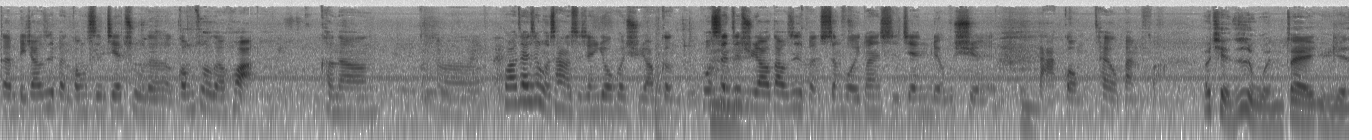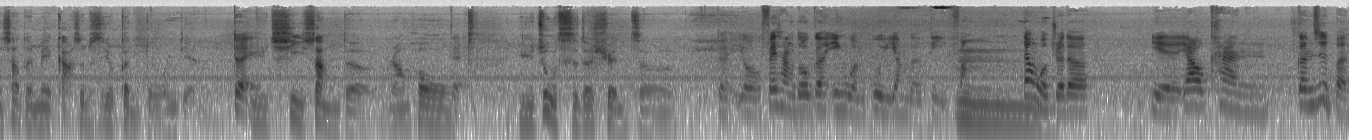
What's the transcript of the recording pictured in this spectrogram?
跟比较日本公司接触的工作的话，可能呃花在日文上的时间又会需要更多，或甚至需要到日本生活一段时间留学、打工才有办法。而且日文在语言上的 mega 是不是又更多一点？对。语气上的，然后对。语助词的选择，对，有非常多跟英文不一样的地方。嗯，但我觉得也要看跟日本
